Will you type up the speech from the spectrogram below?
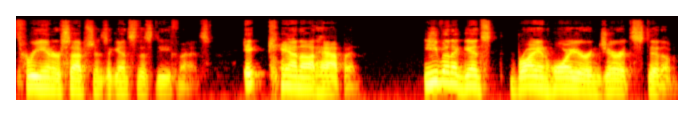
three interceptions against this defense. It cannot happen, even against Brian Hoyer and Jarrett Stidham.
